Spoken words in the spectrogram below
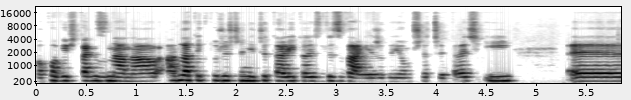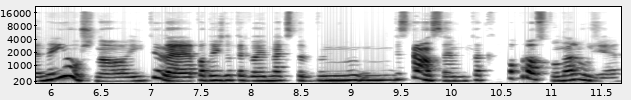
opowieść tak znana, a dla tych, którzy jeszcze nie czytali, to jest wyzwanie, żeby ją przeczytać. I e, no już, no i tyle. Podejść do tego jednak z pewnym dystansem, tak po prostu, na luzie.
